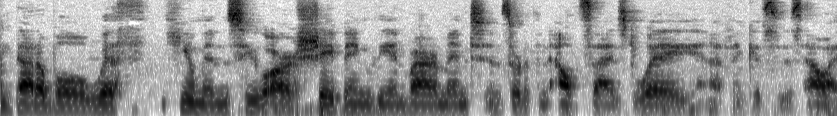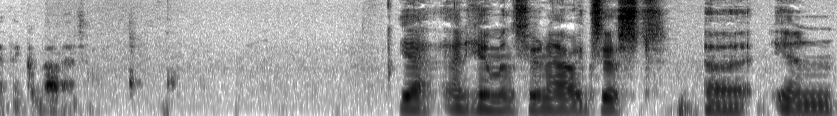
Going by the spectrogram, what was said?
compatible with humans who are shaping the environment in sort of an outsized way. I think is is how I think about it. Yeah, and humans who now exist uh, in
